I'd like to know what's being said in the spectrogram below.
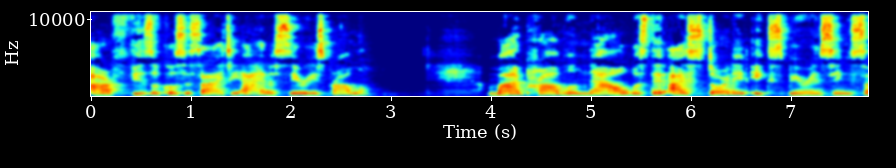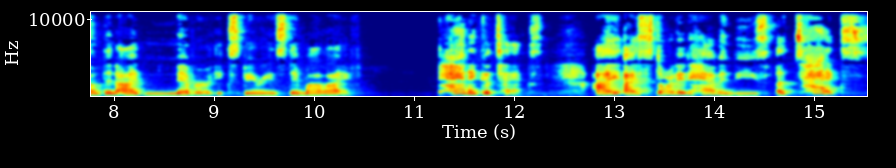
our physical society, I had a serious problem. My problem now was that I started experiencing something I'd never experienced in my life panic attacks. I, I started having these attacks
